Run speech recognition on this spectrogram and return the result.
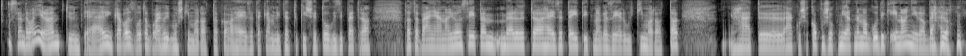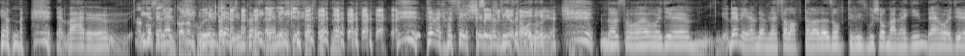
Szerintem annyira nem tűnt el, inkább az volt a baj, hogy most kimaradtak a helyzetek. Említettük is, hogy Tóvízi Petra Tatabányán nagyon szépen belőtte a helyzeteit, itt meg azért úgy kimaradtak. Hát Ákos a kapusok miatt nem aggódik, én annyira beállom, de bár Akkor igaz, lehet, alakulni. Kezdjünk, Peti, igen, egy, igen. Te meg a szélsőben bizony. Na szóval, hogy remélem nem lesz alaptalan az optimizmusom már megint, de hogy,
